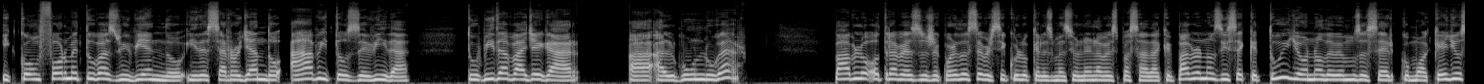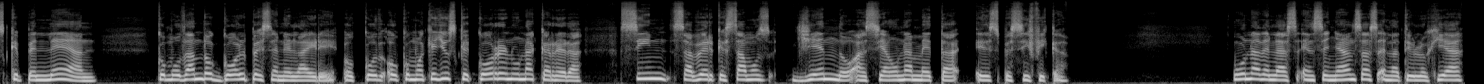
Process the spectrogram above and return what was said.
Y conforme tú vas viviendo y desarrollando hábitos de vida, tu vida va a llegar a algún lugar. Pablo, otra vez les recuerdo ese versículo que les mencioné la vez pasada, que Pablo nos dice que tú y yo no debemos de ser como aquellos que pelean, como dando golpes en el aire, o, como aquellos que corren una carrera sin saber que estamos yendo hacia una meta específica. Una de las enseñanzas en la teología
